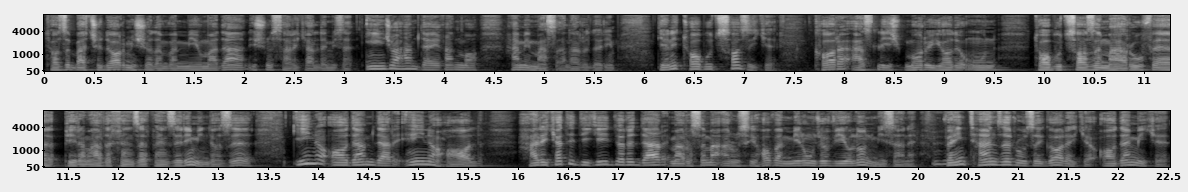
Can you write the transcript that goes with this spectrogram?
تازه بچه دار می شدن و می اومدن ایشون سر کله می زد اینجا هم دقیقا ما همین مسئله رو داریم. یعنی تابوت سازی که کار اصلیش ما رو یاد اون تابوت ساز معروف پیرمرد خنزر پنزری میندازه این آدم در عین حال حرکت دیگه داره در مراسم عروسی ها و میره اونجا ویولون می‌زنه. و این تنز روزگاره که آدمی که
